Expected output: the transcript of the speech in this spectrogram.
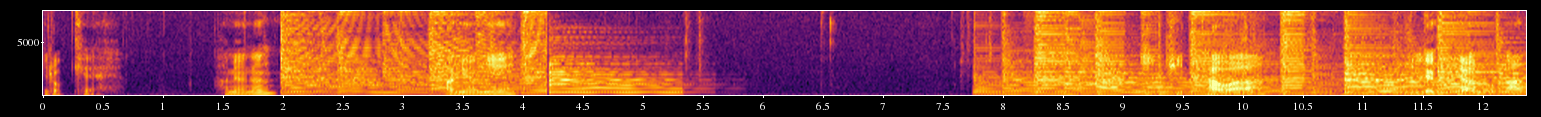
이렇게 하면은 당연히 이 기타와 일렉 피아노가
